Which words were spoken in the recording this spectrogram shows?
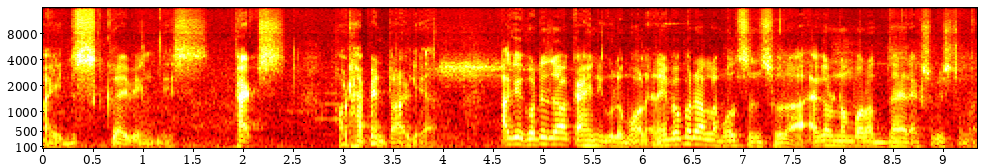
by describing this facts what happened earlier. আগে ঘটে যাওয়া কাহিনীগুলো বলেন। এই ব্যাপারে আল্লাহ বলছেন সুরা এগারো নম্বর অধ্যায়ের একশো বিশ নম্বর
